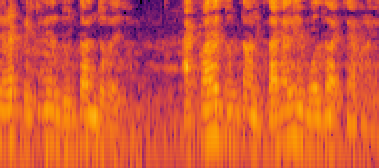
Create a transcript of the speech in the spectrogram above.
প্রত্যেকটা টেস্ট কিন্তু দুর্দান্ত হয়েছে এক কথায় দুর্দান্ত? তাছাড়া কিছু বলতে পারছি না এখন আমি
